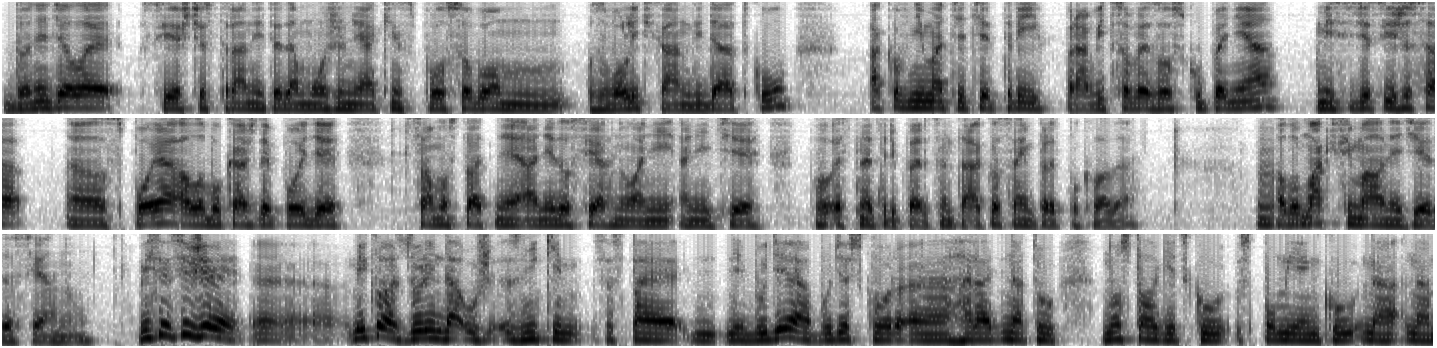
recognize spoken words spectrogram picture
Do nedele si ešte strany teda môžu nejakým spôsobom zvoliť kandidátku. Ako vnímate tie tri pravicové zoskupenia? Myslíte si, že sa uh, spoja, alebo každé pôjde samostatne a nedosiahnu ani, ani tie povestné 3%? Ako sa im predpokladá? Mm. Alebo maximálne tie dosiahnu? Myslím si, že e, Mikuláš Zurinda už s nikým sa spájať nebude a bude skôr e, hrať na tú nostalgickú spomienku na, na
